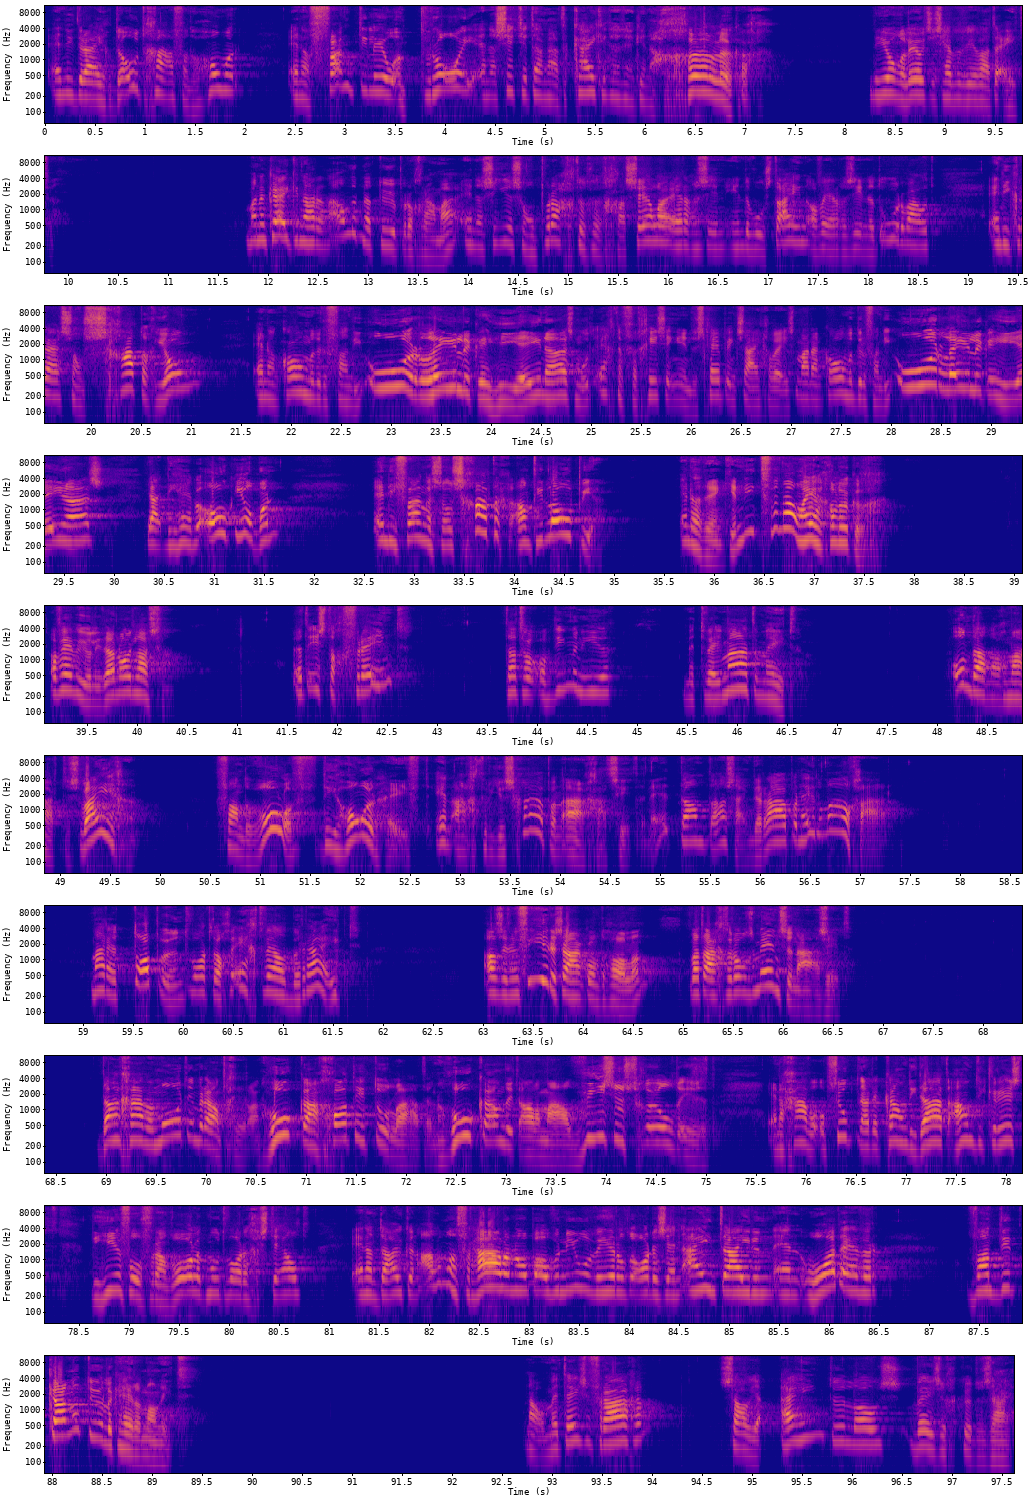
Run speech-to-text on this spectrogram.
en die dreigen dood te gaan van de honger. En dan vangt die leeuw een prooi en dan zit je daarnaar te kijken en dan denk je, nou gelukkig. De jonge leeuwtjes hebben weer wat te eten. Maar dan kijk je naar een ander natuurprogramma en dan zie je zo'n prachtige gazelle ergens in, in de woestijn of ergens in het oerwoud. En die krijgt zo'n schattig jong. En dan komen er van die oerlelijke hyena's, moet echt een vergissing in de schepping zijn geweest, maar dan komen er van die oerlelijke hyena's. Ja, die hebben ook jongen. En die vangen zo'n schattig antiloopje. En dan denk je niet van nou, heel gelukkig. Of hebben jullie daar nooit last van? Het is toch vreemd dat we op die manier met twee maten meten. Om dan nog maar te zwijgen van de wolf die honger heeft en achter je schapen aan gaat zitten. Hè? Dan, dan zijn de rapen helemaal gaar. Maar het toppunt wordt toch echt wel bereikt als er een virus aankomt hollen wat achter ons mensen aan zit. Dan gaan we moord in brand gillen. Hoe kan God dit toelaten? Hoe kan dit allemaal? Wie zijn schuld is het? En dan gaan we op zoek naar de kandidaat antichrist die hiervoor verantwoordelijk moet worden gesteld. En dan duiken allemaal verhalen op over nieuwe wereldorders en eindtijden en whatever. Want dit kan natuurlijk helemaal niet. Nou, met deze vragen zou je eindeloos bezig kunnen zijn.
